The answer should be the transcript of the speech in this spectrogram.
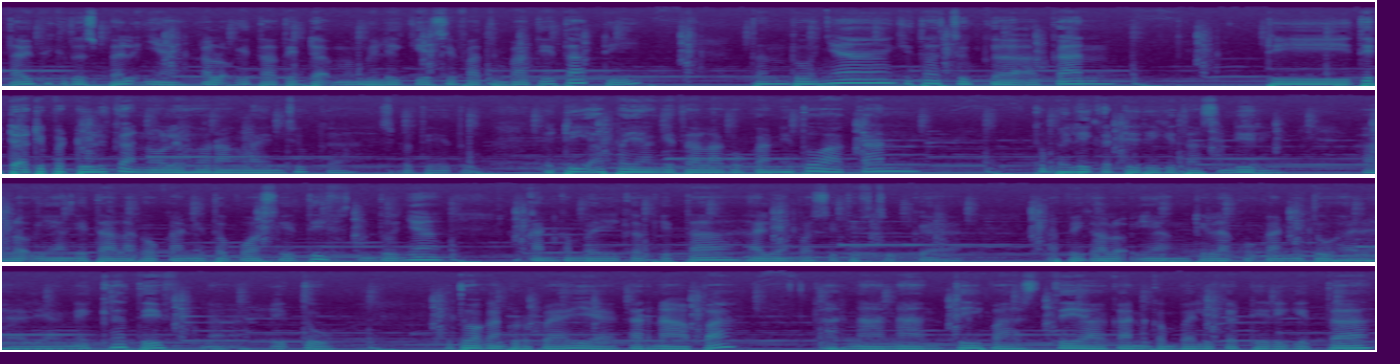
Tapi begitu sebaliknya kalau kita tidak memiliki sifat empati tadi tentunya kita juga akan di, tidak dipedulikan oleh orang lain juga seperti itu. Jadi apa yang kita lakukan itu akan kembali ke diri kita sendiri kalau yang kita lakukan itu positif tentunya akan kembali ke kita hal yang positif juga. Tapi kalau yang dilakukan itu hal-hal yang negatif nah itu itu akan berbahaya. Karena apa? Karena nanti pasti akan kembali ke diri kita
